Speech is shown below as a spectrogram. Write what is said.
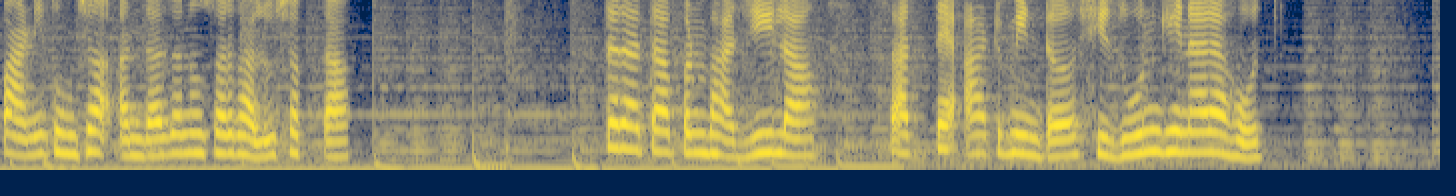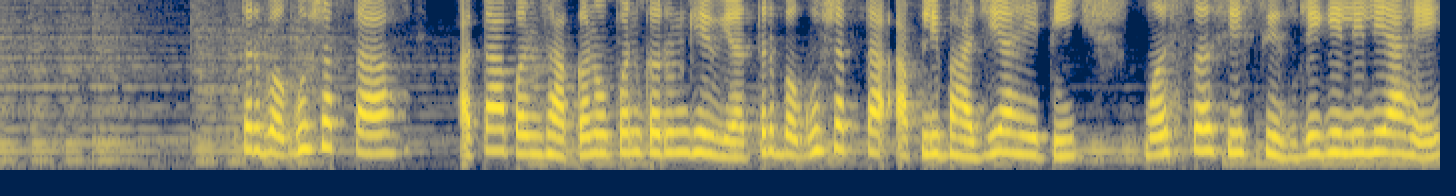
पाणी तुमच्या अंदाजानुसार घालू शकता. तर आता आपण भाजीला सात ते आठ मिनटं शिजवून घेणार आहोत. तर बघू शकता आता आपण झाकण ओपन करून घेऊया. तर बघू शकता आपली भाजी आहे ती मस्त अशी शिजली गेलेली आहे.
